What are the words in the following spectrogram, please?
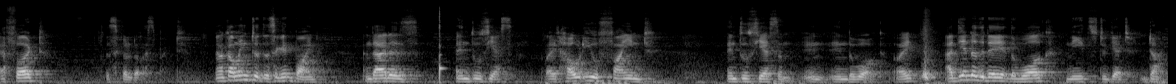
Effort is to respect. Now, coming to the second point, and that is enthusiasm, right? How do you find enthusiasm in, in the work, right? At the end of the day, the work needs to get done.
